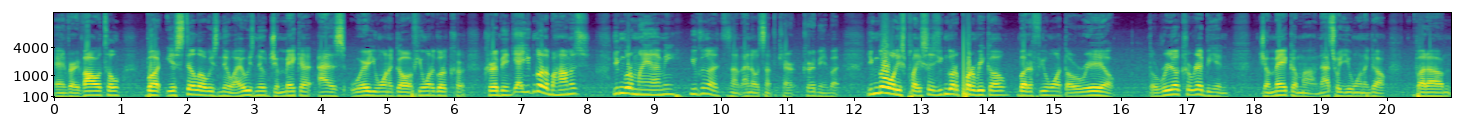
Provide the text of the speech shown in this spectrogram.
and very volatile. But you still always knew. I always knew Jamaica as where you want to go. If you want to go to Car- Caribbean, yeah, you can go to the Bahamas. You can go to Miami. You can go. It's not, I know it's not the Car- Caribbean, but you can go all these places. You can go to Puerto Rico. But if you want the real, the real Caribbean, Jamaica, man, that's where you want to go. But um,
